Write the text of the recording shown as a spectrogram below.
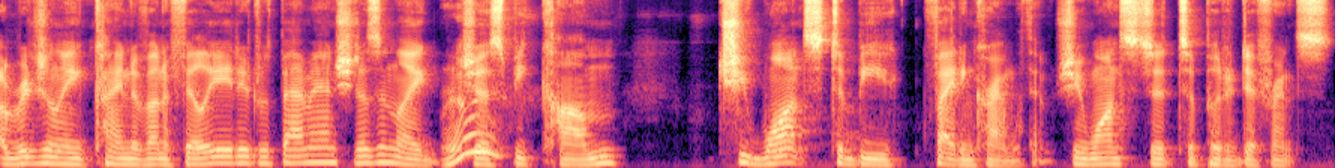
originally kind of unaffiliated with Batman. She doesn't like Really? just become. She wants to be fighting crime with him. She wants to to put a difference,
